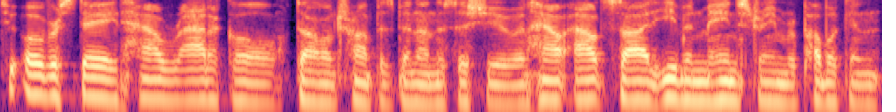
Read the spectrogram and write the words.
to overstate how radical Donald Trump has been on this issue and how outside even mainstream Republican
